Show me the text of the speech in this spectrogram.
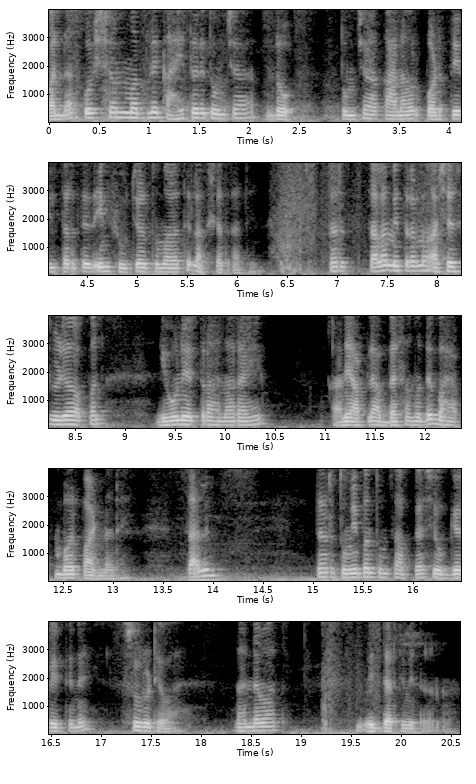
पन्नास क्वेश्चनमधले काहीतरी तुमच्या डो तुमच्या कानावर पडतील तर ते इन फ्युचर तुम्हाला ते लक्षात राहतील. तर चला मित्रांनो असेच व्हिडिओ आपण घेऊन येत राहणार आहे आणि आपल्या अभ्यासामध्ये भा भर पाडणार आहे. चालेल? तर तुम्ही पण तुमचा अभ्यास योग्य रीतीने सुरू ठेवा. धन्यवाद. विद्यार्थी मित्रांनो.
